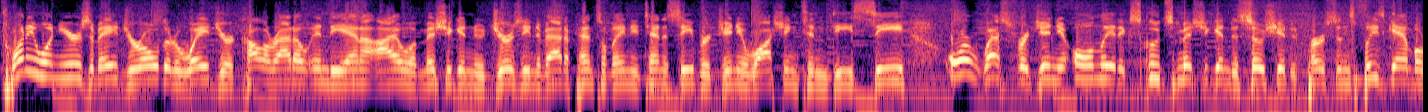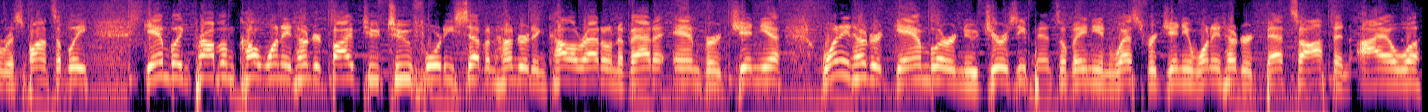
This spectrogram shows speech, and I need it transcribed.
21 years of age or older to wager. Colorado, Indiana, Iowa, Michigan, New Jersey, Nevada, Pennsylvania, Tennessee, Virginia, Washington, D.C., or West Virginia only. It excludes Michigan associated persons. Please gamble responsibly. Gambling problem? Call 1 800 522 4700 in Colorado, Nevada, and Virginia. 1 800 Gambler in New Jersey, Pennsylvania, and West Virginia. 1 800 Bets Off in Iowa.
